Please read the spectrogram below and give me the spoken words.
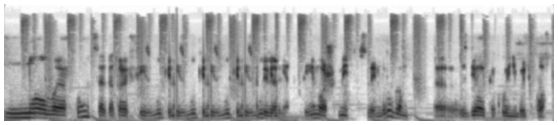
новая функция, которая в Фейсбуке, Фейсбуке, Фейсбуке, Фейсбуке нет. Ты не можешь вместе со своим другом э, сделать какой-нибудь пост.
